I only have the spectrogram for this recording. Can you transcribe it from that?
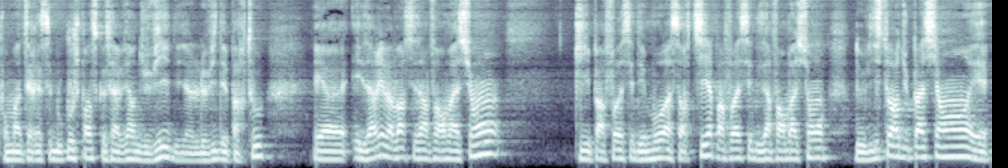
pour m'intéresser beaucoup, je pense que ça vient du vide. Le vide est partout. Et euh, ils arrivent à avoir ces informations qui parfois c'est des mots à sortir, parfois c'est des informations de l'histoire du patient et,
